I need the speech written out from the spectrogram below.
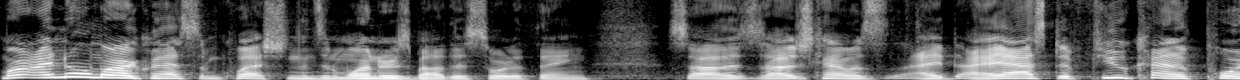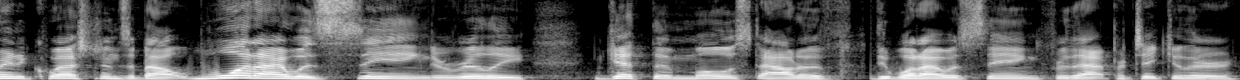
Mark, I know Mark has some questions and wonders about this sort of thing. So I was, I just kind of was I, I asked a few kind of pointed questions about what I was seeing to really get the most out of the, what I was seeing for that particular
